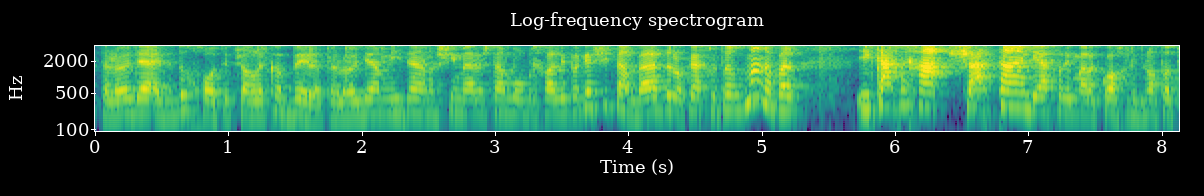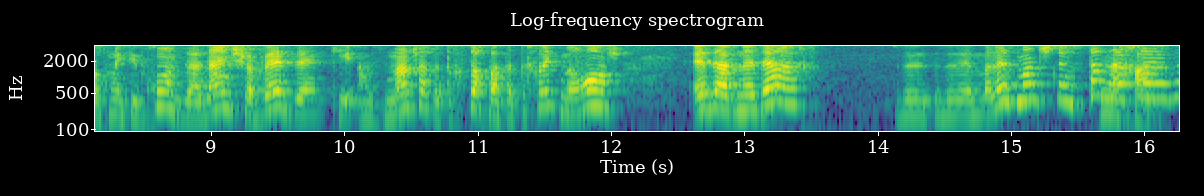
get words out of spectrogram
אתה לא יודע איזה דוחות אפשר לקבל, אתה לא יודע מי זה האנשים האלה שאתה אמור בכלל להיפגש איתם, ואז זה לוקח יותר זמן, אבל ייקח לך שעתיים ביחד עם הלקוח לבנות את התוכנית אבחון, זה עדיין שווה את זה, כי הזמן שאתה תחסוך ואתה תחליט מראש איזה אבני דרך, זה, זה מלא זמן שאתה סתם הולך נכון. לזה.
